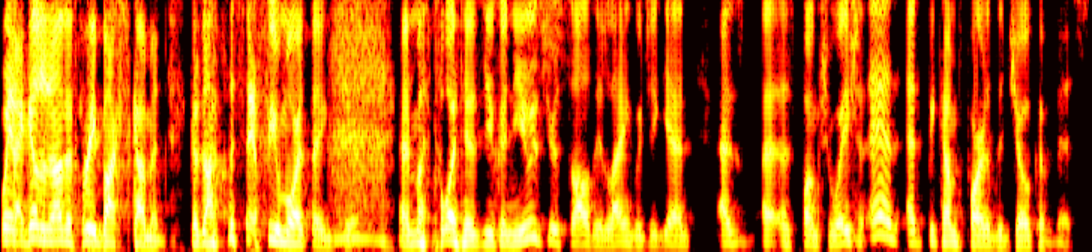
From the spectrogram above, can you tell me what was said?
Wait, I got another three bucks coming because I want to say a few more things here. And my point is, you can use your salty language again as as punctuation, and it becomes part of the joke of this.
